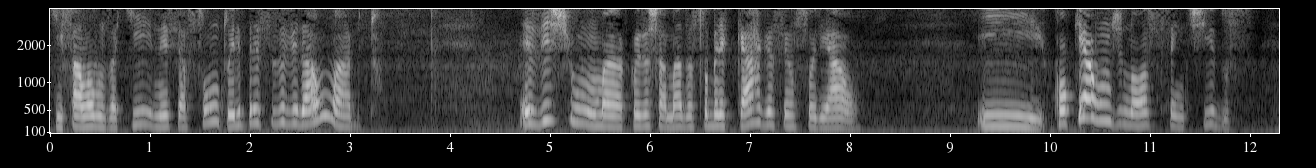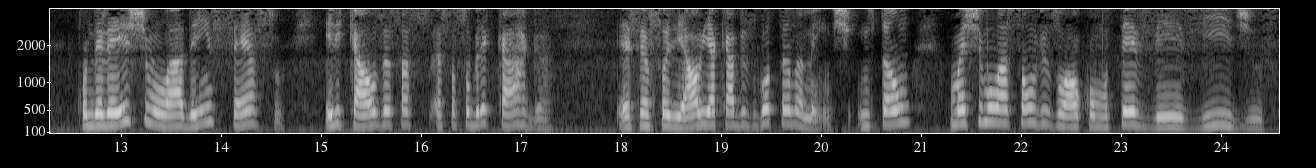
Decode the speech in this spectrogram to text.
Que falamos aqui nesse assunto, ele precisa virar um hábito. Existe uma coisa chamada sobrecarga sensorial, e qualquer um de nossos sentidos, quando ele é estimulado em excesso, ele causa essa, essa sobrecarga é, sensorial e acaba esgotando a mente. Então, uma estimulação visual como TV, vídeos,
